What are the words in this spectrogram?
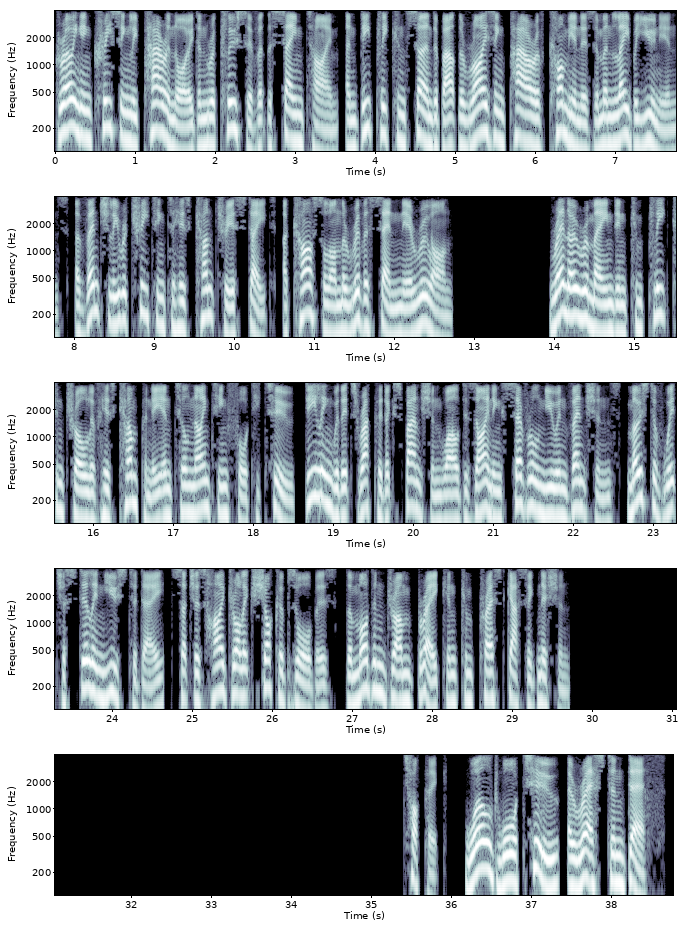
growing increasingly paranoid and reclusive at the same time, and deeply concerned about the rising power of communism and labor unions, eventually retreating to his country estate, a castle on the River Seine near Rouen. Renault remained in complete control of his company until 1942, dealing with its rapid expansion while designing several new inventions, most of which are still in use today, such as hydraulic shock absorbers, the modern drum brake and compressed gas ignition. World War II, arrest and death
